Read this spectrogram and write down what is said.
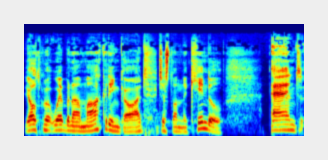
the Ultimate Webinar Marketing Guide just on the Kindle. And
